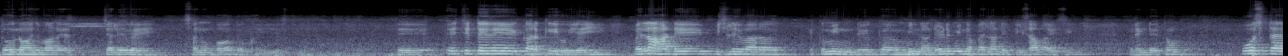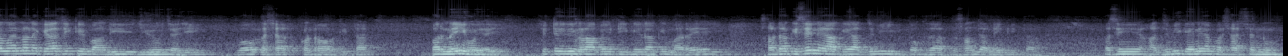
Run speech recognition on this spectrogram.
ਦੋ ਨੌਜਵਾਨ ਚਲੇ ਗਏ, ਸਾਨੂੰ ਬਹੁਤ ਦੁੱਖ ਹੈ ਜੀ ਇਸ ਚੀਜ਼ ਦਾ। ਤੇ ਇਹ ਚਿੱਟੇ ਦੇ ਕਰਕੇ ਹੀ ਹੋਈ ਹੈ ਜੀ। ਪਹਿਲਾਂ ਸਾਡੇ ਪਿਛਲੇ ਵਾਰ ਇੱਕ ਮਹੀਨੇ, ਇੱਕ ਮਹੀਨਾ, ਡੇਢ ਮਹੀਨਾ ਪਹਿਲਾਂ ਡਿਪਟੀ ਸਾਹਿਬ ਆਏ ਸੀ ਬਰਿੰਡੇ ਤੋਂ। ਉਸ ਟਾਈਮ ਇਹਨਾਂ ਨੇ ਕਿਹਾ ਸੀ ਕਿ ਬਾਂਡੀ ਜ਼ੀਰੋ 'ਚ ਹੈ ਜੀ, ਬਹੁਤ ਨਸ਼ਾ ਕੰਟਰੋਲ ਕੀਤਾ। ਪਰ ਨਹੀਂ ਹੋਇਆ ਜੀ। ਚਿੱਟੇ ਦੇ ਖਿਲਾਫ ਇਹ ਟੀਕੇ ਲਾ ਕੇ ਮਰ ਰਹੇ ਆ ਜੀ। ਸਾਡਾ ਕਿਸੇ ਨੇ ਆ ਕੇ ਅੱਜ ਵੀ ਦੁੱਖ ਦਰਦ ਸਾਂਝਾ ਨਹੀਂ ਕੀਤਾ। ਅਸੀਂ ਅੱਜ ਵੀ ਕਹਿੰਦੇ ਆ ਪ੍ਰਸ਼ਾਸਨ ਨੂੰ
